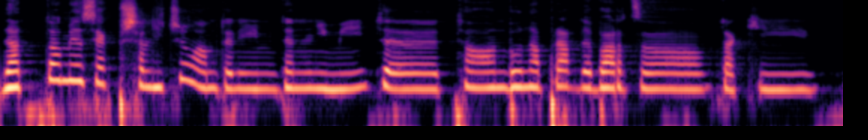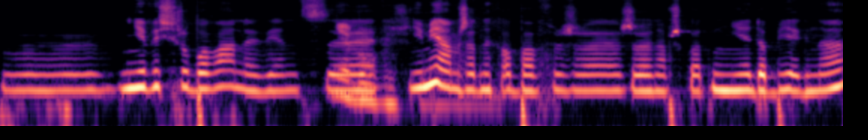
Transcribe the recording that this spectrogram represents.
Natomiast jak przeliczyłam ten, ten limit, e, to on był naprawdę bardzo taki e, niewyśrubowany, więc nie, nie miałam żadnych obaw, że, że na przykład nie dobiegnę.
